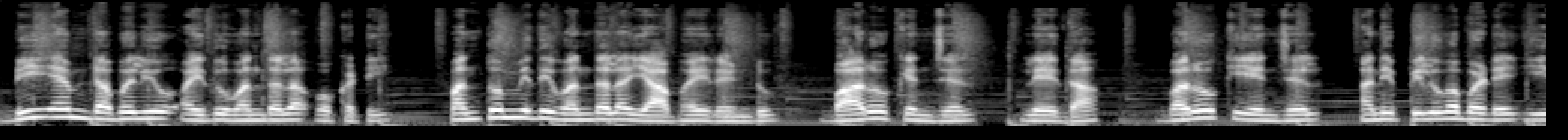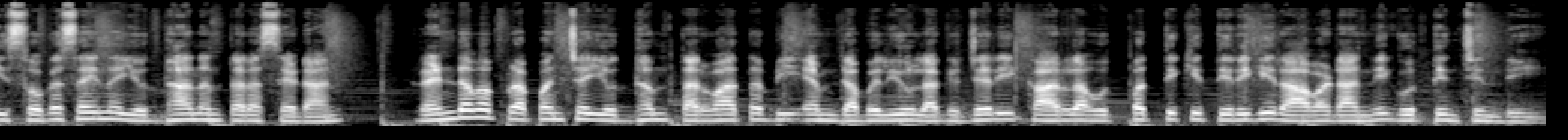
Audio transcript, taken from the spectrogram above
బిఎండబ్ల్యూ ఐదు వందల ఒకటి పంతొమ్మిది వందల యాభై రెండు బారోకెంజెల్ లేదా బరోకియంజెల్ అని పిలువబడే ఈ సొగసైన యుద్ధానంతర సెడాన్ రెండవ ప్రపంచ యుద్ధం తర్వాత బిఎండబ్ల్యూ లగ్జరీ కార్ల ఉత్పత్తికి తిరిగి రావడాన్ని గుర్తించింది.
